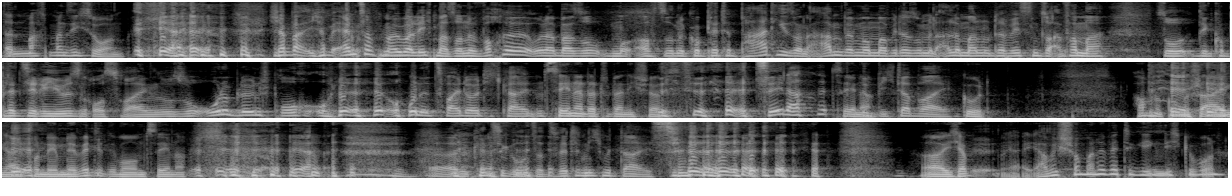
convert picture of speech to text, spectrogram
dann macht man sich Sorgen. Ja. Ich habe ich hab ernsthaft mal überlegt, mal so eine Woche oder mal so auf so eine komplette Party, so einen Abend, wenn wir mal wieder so mit allem Mann unterwegs sind, so einfach mal so den komplett seriösen rauszureigen. So, so ohne blöden Spruch, ohne, ohne Zweideutigkeiten. Zehner, dass du da nicht schaffst. Zehner? Zehner. Bin ich dabei. Gut. Auch eine komische Eigenheit von dem, der wettet immer um Zehner. Ja, du kennst den Grundsatz, wette nicht mit Dice. Äh, ich habe, ja, habe ich schon mal eine Wette gegen dich gewonnen?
